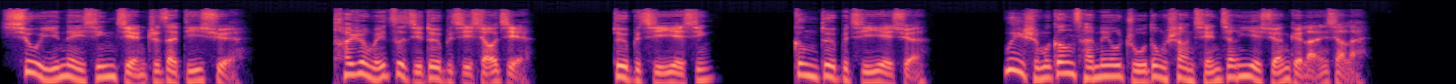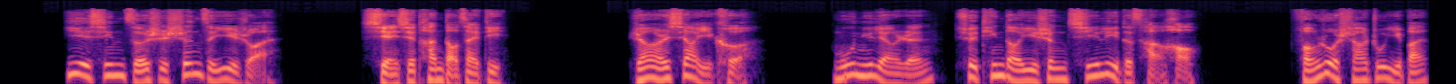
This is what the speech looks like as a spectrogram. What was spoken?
秀姨内心简直在滴血。她认为自己对不起小姐，对不起叶心，更对不起叶璇。为什么刚才没有主动上前将叶璇给拦下来？叶心则是身子一软，险些瘫倒在地。然而下一刻，母女两人却听到一声凄厉的惨嚎。仿若杀猪一般，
